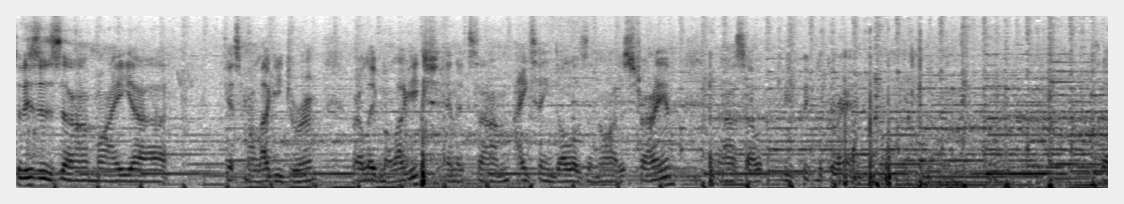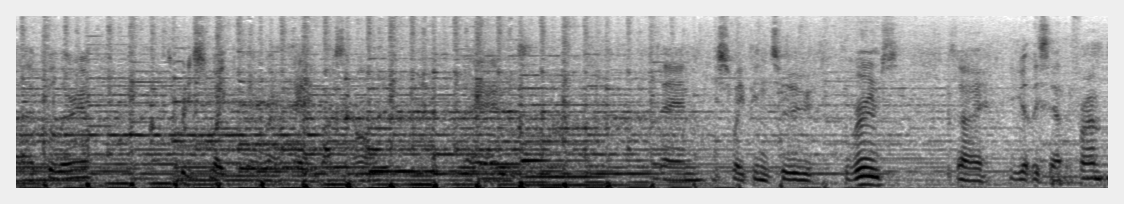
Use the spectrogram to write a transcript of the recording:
So this is uh, my, uh, I guess my luggage room where I leave my luggage, and it's um, $18 a night Australian. Uh, so I'll give you a quick look around. So pool area, sweep into the rooms. So you got this out the front,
